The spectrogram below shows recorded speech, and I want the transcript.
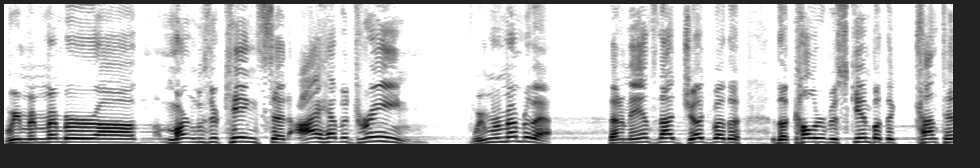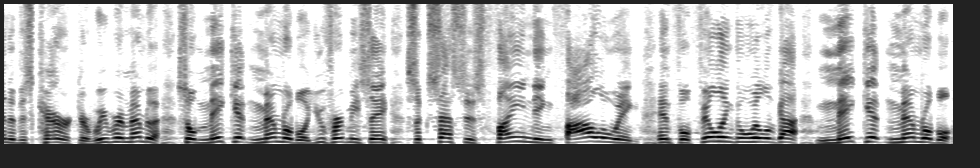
We remember uh, Martin Luther King said, I have a dream. We remember that that a man's not judged by the, the color of his skin, but the content of his character. We remember that. So make it memorable. You've heard me say success is finding, following, and fulfilling the will of God. Make it memorable.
